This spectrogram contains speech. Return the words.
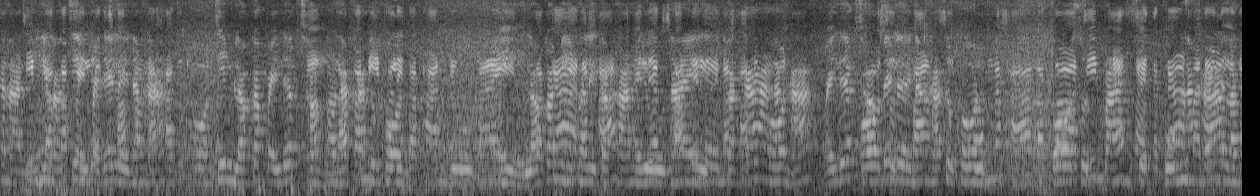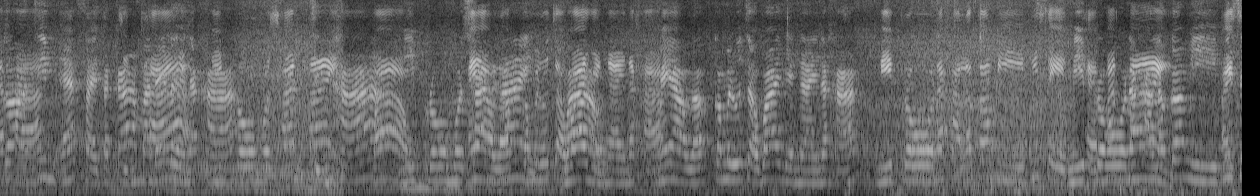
ขนาดจิ้มนี้แล้วเราก็ไปจิ้มไปเลือกได้ช็เลอปยนะคะนะคะทุกคน จิ้มแล้วก็ไปเลือกช็อปเอาแล้นะวก็คะมีทุกผคนลิตภัณฑ์อยู่ในนี่แล้วก็มีผลิตภัณฑ์อยู่ในตะตะกกร้าร้าได้เลยนะนะคะคะ ไปเลือกโปรช็อปได้สุเลดยปันะงคะสุทุดกคนคุ้มนะคะแล้วโปรก็สุดจิ้มปัแองดสุใส่ดตะกคุ้ร้ามนะมาได้คะเลยแล้วนะก็คะจิ้มแอดใส่ตะกร้าสินมาค้าได้เลยนะคะมีโปรโมชั่นให้สินค้าว้าว มีโปรโมไม่ชั่นเอาแล้วให้ก็ไม่รู้จะว่าว้ยังไงนะคะ ไม่เอาแล้วก็ไม่รู้จะว่ายังไงนะคะ มีโปรนะคะ แล้วก็มีพิเศษมีแถโปรมากนะคะ มายแล้วก็มีพิเศ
